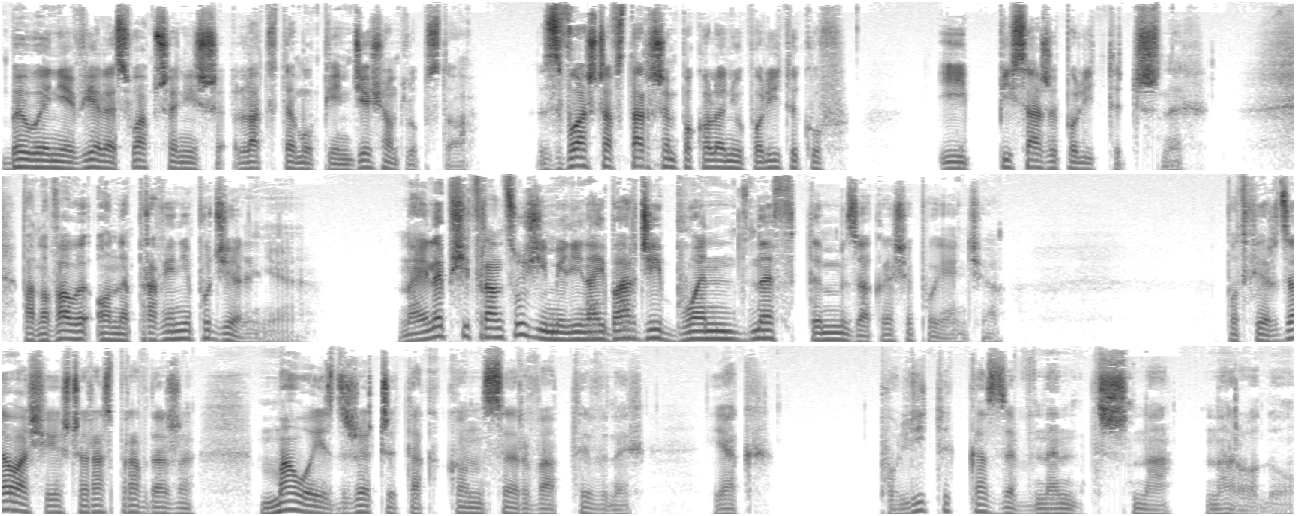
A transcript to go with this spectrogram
były niewiele słabsze niż lat temu pięćdziesiąt lub sto, zwłaszcza w starszym pokoleniu polityków i pisarzy politycznych. Panowały one prawie niepodzielnie. Najlepsi Francuzi mieli najbardziej błędne w tym zakresie pojęcia. Potwierdzała się jeszcze raz prawda, że mało jest rzeczy tak konserwatywnych, jak polityka zewnętrzna narodu.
